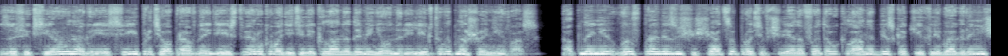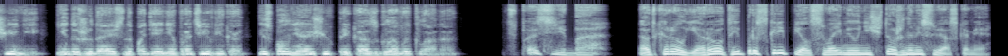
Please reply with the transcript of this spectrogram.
Зафиксирована агрессия и противоправные действия руководителей клана Доминион Реликт в отношении вас. Отныне вы вправе защищаться против членов этого клана без каких-либо ограничений, не дожидаясь нападения противника, исполняющих приказ главы клана. «Спасибо». Открыл я рот и проскрипел своими уничтоженными связками.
